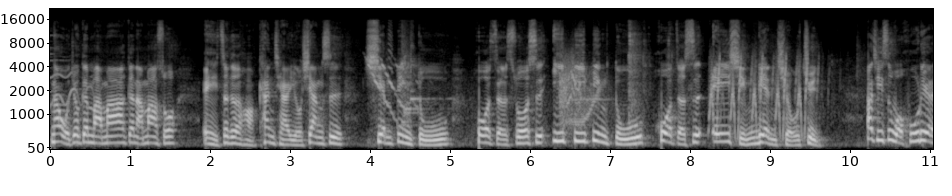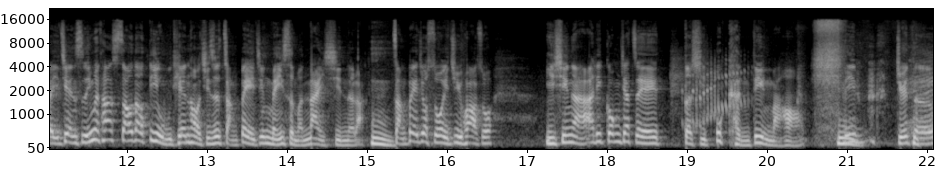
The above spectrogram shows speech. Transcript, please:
那我就跟妈妈、跟阿妈说，哎，这个哈看起来有像是腺病毒，或者说是 EB 病毒，或者是 A 型链球菌。那其实我忽略了一件事，因为他烧到第五天后，其实长辈已经没什么耐心了啦。嗯，长辈就说一句话说：“医生啊，啊你讲这些都是不肯定嘛哈，你觉得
